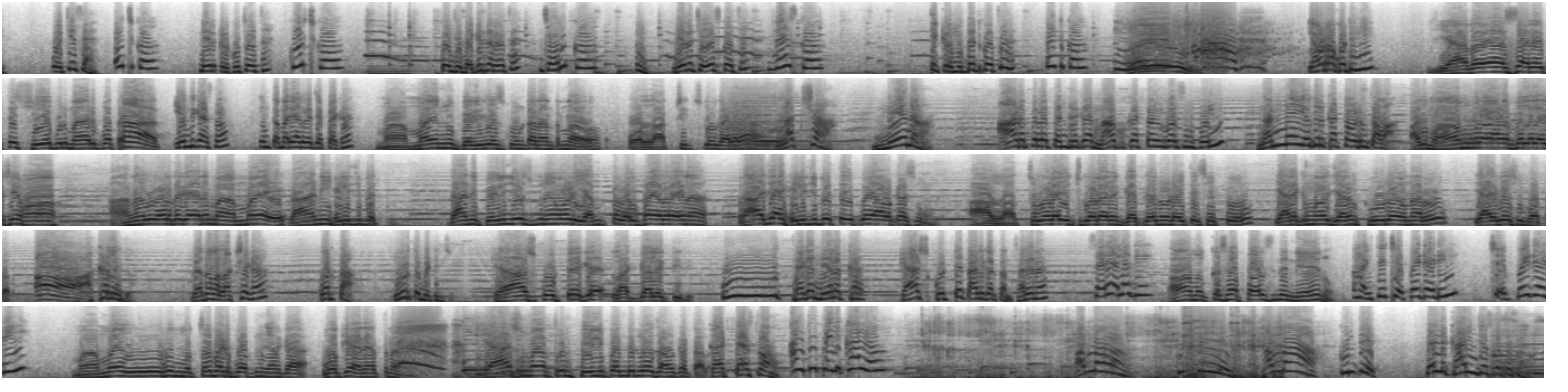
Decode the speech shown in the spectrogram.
వచ్చేసా? వచ్చుకో. నేను ఇక్కడ కూర్చోవచ్చా? కూర్చుకో. కొంచెం దగ్గర జరగచ్చా? జరుపుకో. మీద చేసుకోవచ్చా? వేసుకో. ఇక్కడ ముద్దెట్టుకోవచ్చా పెట్టుకో! ఎవరా కొట్టింది? యాదవ్యాసాలు అయితే షేపులు ఆ, మారిపోతాయి ఎందుకు వేస్తాం ఇంత మర్యాదగా చెప్పాక? మా అమ్మాయిని నువ్వు పెళ్ళి చేసుకుంటానంటున్నావు. ఓ లక్ష ఇచ్చుకోగలవా లక్ష? నేనా? ఆడపిల్ల తండ్రిగా నాకు కట్నం ఇవ్వాల్సింది పోయి నన్నే ఎదురు కట్నం అడుగుతావా? అది మామూలు ఆడపిల్లల విషయం అనకూడదు కానీ మా అమ్మాయి రాణి ఎలిజబెత్. దాన్ని పెళ్ళి చేసుకునేవాడు ఎంత ఉల్ఫాయలైనా రాజా ఎలిజబెత్ అయిపోయే అవకాశం ఉంది. ఆ లచ్చ కూడా ఇచ్చుకోవడానికి గతిలేనుడు అయితే చెప్పు వెనక మీద జనం క్యూలో ఉన్నారు యాభై పోతారు. ఆ అక్కర్లేదు. వెదవ లక్షగా కొడతా ముహూర్తం పెట్టించు. క్యాష్ కొట్టేకే లగ్గాలెట్టిది. ఊ, తెగ నేలక్క. క్యాష్ కొట్టే తాళి కడతాను సరేనా? సరే అలాగే. ఆ ముక్క చెప్పాల్సింది నేను. అయితే చెప్పే డాడీ చెప్పే డాడీ. మా అమ్మాయి ఊహు ముచ్చట పడిపోతుంది కనుక ఓకే అనేస్తున్నాను క్యాష్ మాత్రం పెళ్ళి పందిరిలో జమ కట్టాలి. కట్టేస్తాం. అయితే పెళ్ళి ఖాయం అమ్మా కుంతి అమ్మా కుంతి పెళ్ళి ఖాయం చేసుకొచ్చేసాను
